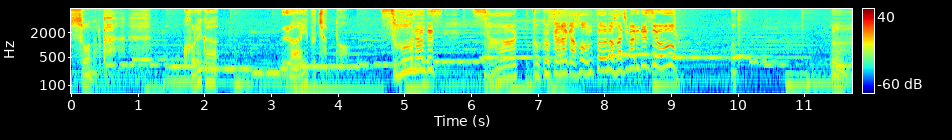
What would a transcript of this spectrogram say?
そうなのか。これがライブチャット。そうなんです。さあここからが本当の始まりですよ。うん。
